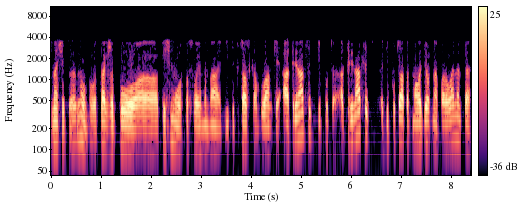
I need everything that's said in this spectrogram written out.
значит, э, ну, также по э, письму по своему на депутатском бланке, а 13, депутат, а 13 депутатов молодежного парламента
